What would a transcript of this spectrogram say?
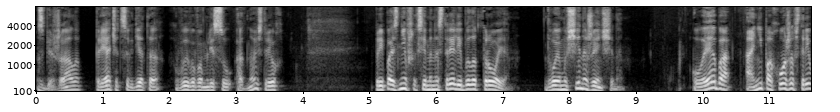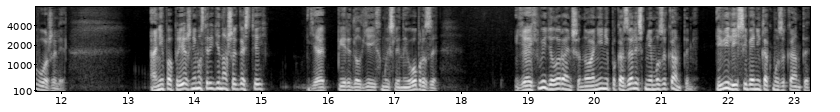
сбежала, прячется где-то в Ивовом лесу, одно из трех. Припозднившихся менестрелей было трое, двое мужчин и женщина. У Эба они, похоже, встревожили. Они по-прежнему среди наших гостей. Я передал ей их мысленные образы. Я их видел раньше, но они не показались мне музыкантами и вели себя не как музыканты.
